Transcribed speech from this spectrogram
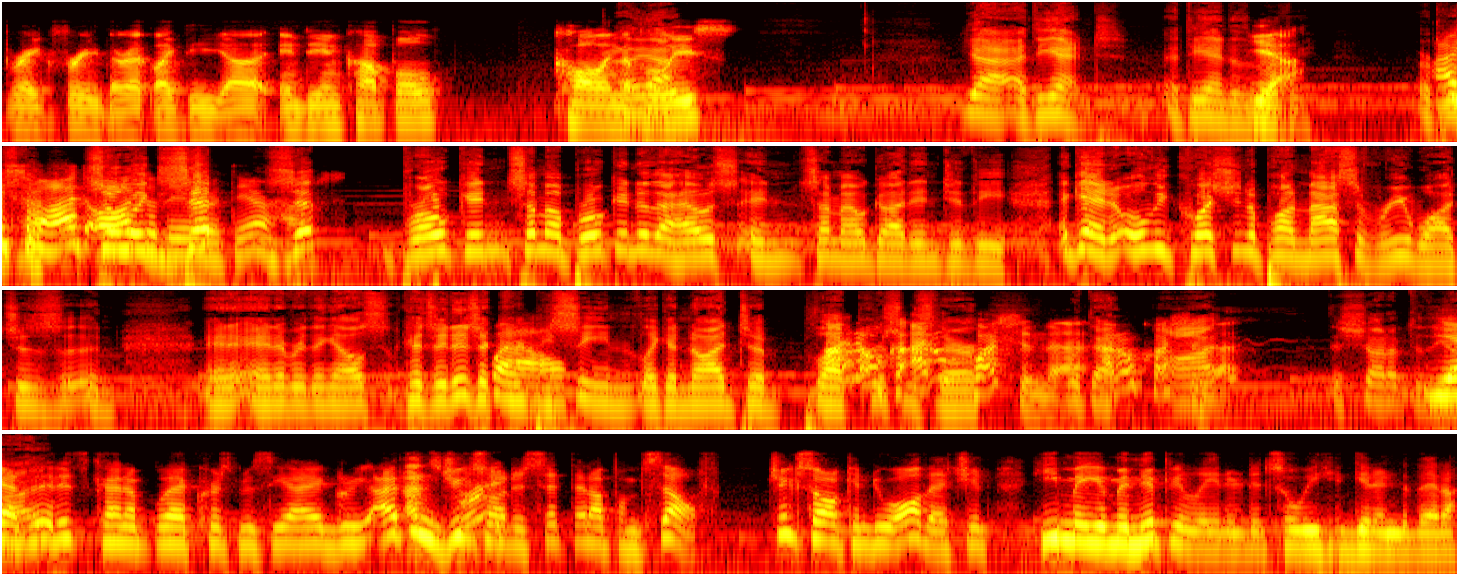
break free. They're at like the uh, Indian couple calling the Oh, yeah. police. Yeah, at the end. At the end of the Yeah. movie. Or I saw. to- I so like that they were Zip, Zip house. Broke in, somehow broke into the house and somehow got into the again only question upon massive rewatches and and, and everything else because it is a Well- creepy scene like a nod to Black I don't. Christmas I don't there. question that. with I don't question eye- that. The shot up to the Yeah, eye. it is kind of Black Christmassy. I agree. I think That's Jigsaw great. just set that up himself. Jigsaw can do all that shit. He may have manipulated it so he could get into that. Uh,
